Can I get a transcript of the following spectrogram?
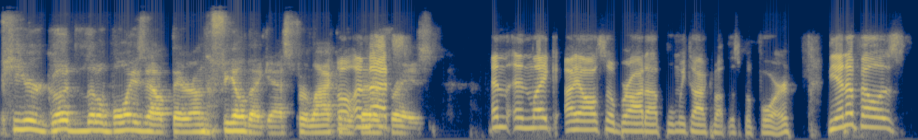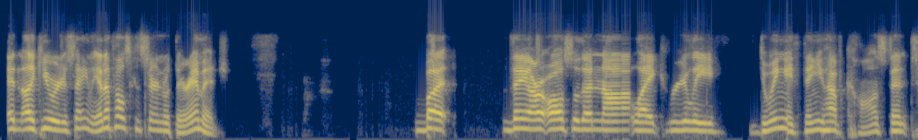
pure good little boys out there on the field, I guess, for lack of Oh, a better phrase. and and like I also brought up when we talked about this before, the NFL is and like you were just saying, the NFL is concerned with their image, but they are also then not like really doing anything. You have constant,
